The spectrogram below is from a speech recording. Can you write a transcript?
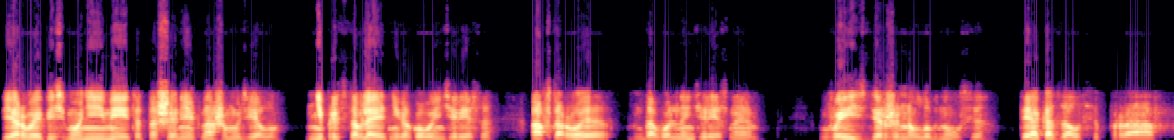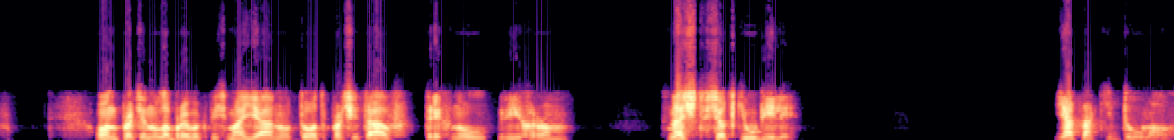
Первое письмо не имеет отношения к нашему делу, не представляет никакого интереса. А второе довольно интересное. Вэй сдержанно улыбнулся. Ты оказался прав. Он протянул обрывок письма Яну. Тот, прочитав, тряхнул вихром. Значит, все-таки убили. Я так и думал.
